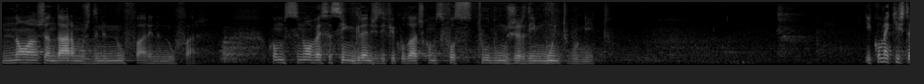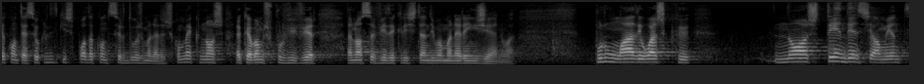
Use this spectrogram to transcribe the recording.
nós andarmos de nenufar em nenufar. Como se não houvesse assim grandes dificuldades, como se fosse tudo um jardim muito bonito. E como é que isto acontece? Eu acredito que isto pode acontecer de duas maneiras. Como é que nós acabamos por viver a nossa vida cristã de uma maneira ingênua? Por um lado, eu acho que nós tendencialmente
